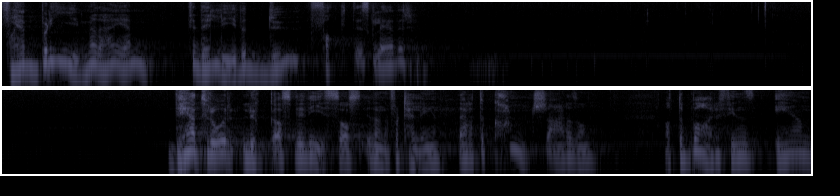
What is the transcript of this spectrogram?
Får jeg bli med deg hjem til det livet du faktisk lever? Det jeg tror Lukas vil vise oss i denne fortellingen, det er at det kanskje er det sånn at det bare finnes én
